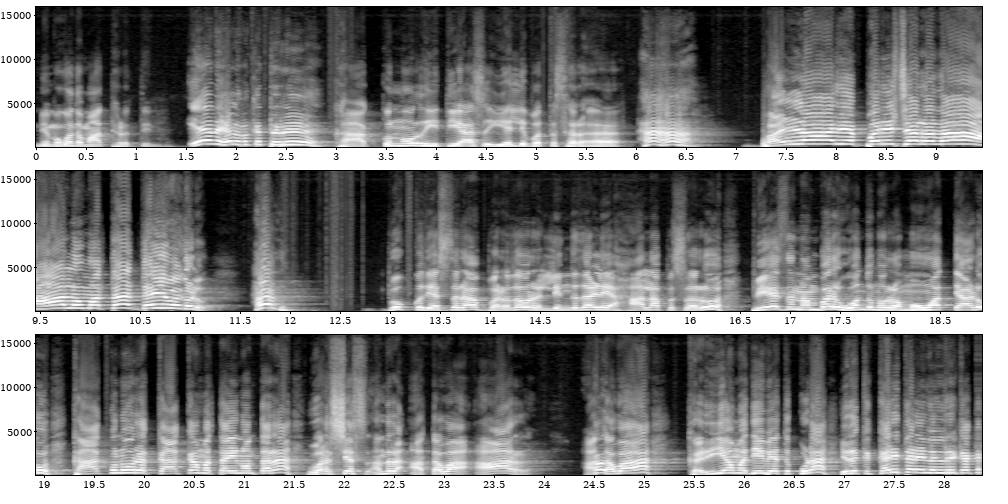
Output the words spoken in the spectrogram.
ನಿಮಗೊಂದು ಮಾತು ಹೇಳ್ತೀನಿ. ಏನು ಹೇಳ್ಬೇಕತ್ತೀರಿ? ಕಾಕನೂರು ಇತಿಹಾಸ ಎಲ್ಲಿ ಬತ್ತ ಸರ? ಹಾ ಹಾ. ಬಳ್ಳಾರಿ ಪರಿಸರದ ಹಾಲು ಮತ್ತ ದೈವಗಳು. ಹೌದು. ಬುಕ್ದ ಹೆಸರ ಬರೆದವ್ರ ಲಿಂಗದಳ್ಳಿ ಹಾಲಪ್ಪ ಸರು ಪೇಜ್ ನಂಬರ್ ಒಂದು ನೂರ ಮೂವತ್ತೆರಡು ಕಾಕನೂರ ಕಾಕ ಮತ್ತ ಏನು ಅಂತಾರ? ವರ್ಷಸ್ ಅಂದ್ರೆ ಅಥವಾ ಆರ್. ಅಥವಾ ಕರಿಯಮ್ಮ ದೇವಿ ಅಂತ ಕೂಡ ಇದಕ್ಕೆ ಕರಿತಾರೆ ಇಲ್ಲಲ್ರಿ ಕಾಕ?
